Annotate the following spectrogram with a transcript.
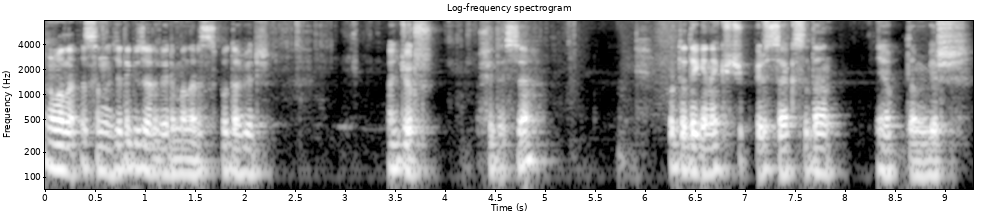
havalar ısınınca da güzel verim alırız. Bu da bir acur fidesi. Burada da yine küçük bir saksıdan yaptığım bir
